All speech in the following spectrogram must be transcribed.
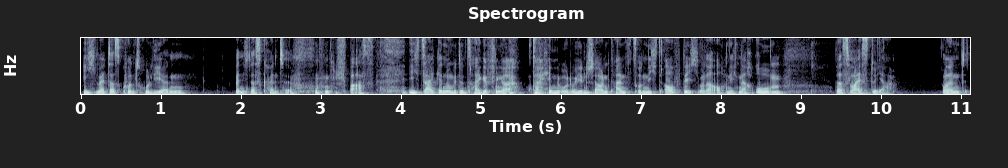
Ich werde das kontrollieren, wenn ich das könnte. Spaß. Ich zeige nur mit dem Zeigefinger dahin, wo du hinschauen kannst und nicht auf dich oder auch nicht nach oben. Das weißt du ja. Und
